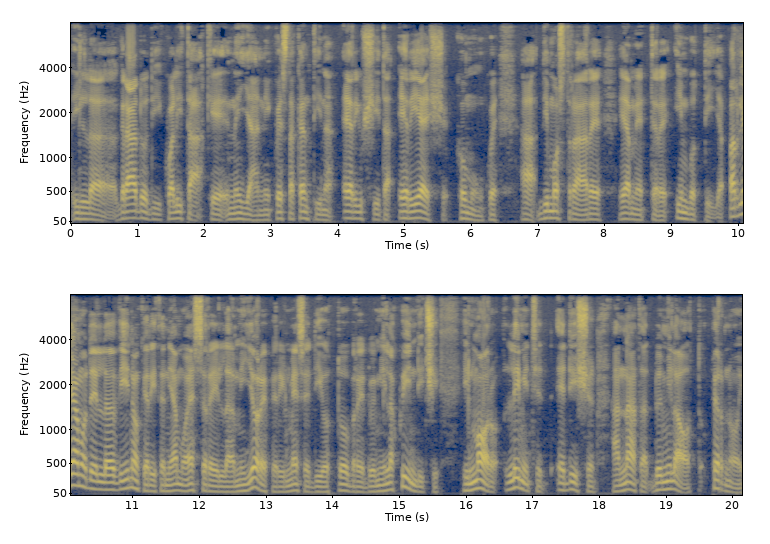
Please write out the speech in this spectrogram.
il grado di qualità che negli anni questa cantina è riuscita e riesce comunque a dimostrare e a mettere in bottiglia. Parliamo del vino che riteniamo essere il migliore per il mese di ottobre 2015 il Moro Limited Edition annata 2008 per noi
